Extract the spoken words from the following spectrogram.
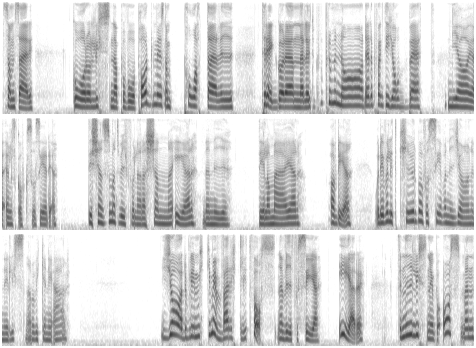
som så här, går och lyssnar på vår podd medan de påtar i trädgården eller ute på promenad eller på väg till jobbet. Ja, jag älskar också att se det. Det känns som att vi får lära känna er när ni delar med er av det. Och det är väldigt kul bara att få se vad ni gör när ni lyssnar och vilka ni är. Ja, det blir mycket mer verkligt för oss när vi får se er. För ni lyssnar ju på oss men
